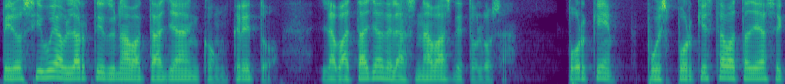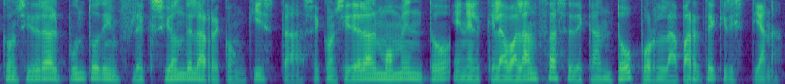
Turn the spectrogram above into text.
Pero sí voy a hablarte de una batalla en concreto, la batalla de las Navas de Tolosa. ¿Por qué? Pues porque esta batalla se considera el punto de inflexión de la reconquista, se considera el momento en el que la balanza se decantó por la parte cristiana.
